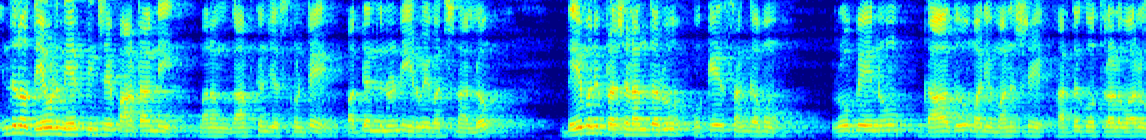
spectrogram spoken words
ఇందులో దేవుడు నేర్పించే పాఠాన్ని మనం జ్ఞాపకం చేసుకుంటే పద్దెనిమిది నుండి ఇరవై వచనాల్లో దేవుని ప్రజలందరూ ఒకే సంఘము. రూబేను గాదు మరియు మనుషే అర్ధగోత్రాల వారు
